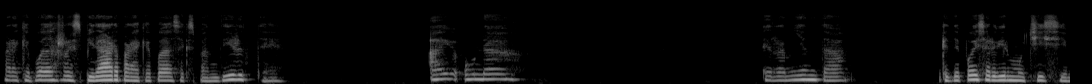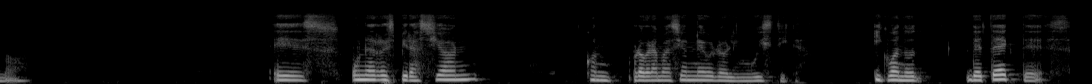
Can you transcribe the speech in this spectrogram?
para que puedas respirar, para que puedas expandirte. Hay una herramienta que te puede servir muchísimo. Es una respiración con programación neurolingüística. Y cuando detectes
